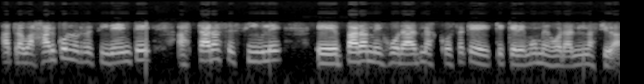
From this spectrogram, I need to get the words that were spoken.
a trabajar con los residentes, a estar accesible eh, para mejorar las cosas que, queremos mejorar en la ciudad.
